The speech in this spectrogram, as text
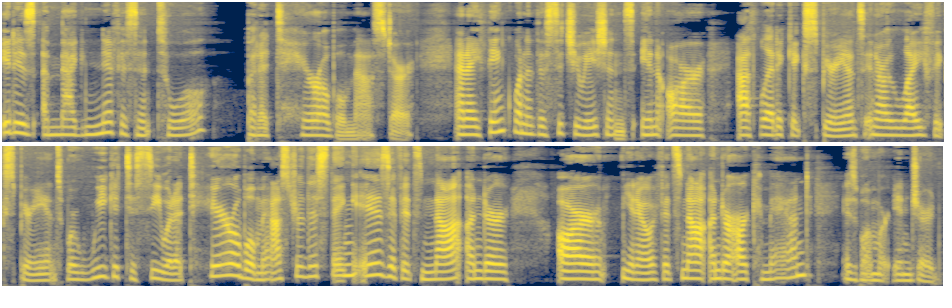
It is a magnificent tool, but a terrible master. And I think one of the situations in our athletic experience, in our life experience, where we get to see what a terrible master this thing is if it's not under our, you know, if it's not under our command, is when we're injured.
